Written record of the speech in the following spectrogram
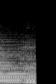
Amen.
